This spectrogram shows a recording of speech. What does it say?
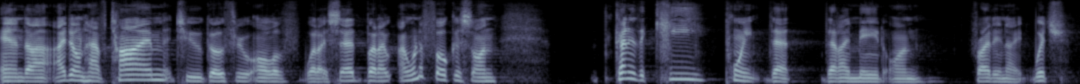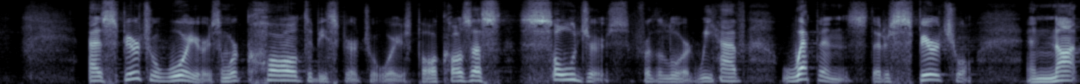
And uh, I don't have time to go through all of what I said, but I, I want to focus on kind of the key point that, that I made on Friday night, which, as spiritual warriors, and we're called to be spiritual warriors, Paul calls us soldiers for the Lord. We have weapons that are spiritual and not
